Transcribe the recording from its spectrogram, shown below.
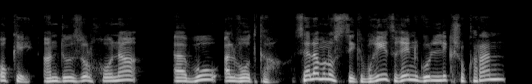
OK أندوزو لخونا أبو الفودكا. سلام نوستيك بغيت غير نقول لك شكرا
